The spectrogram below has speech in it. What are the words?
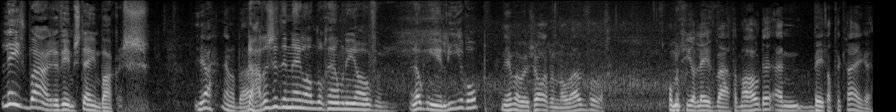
leefbare Wim Steenbakkers. Ja, inderdaad. Daar hadden ze het in Nederland nog helemaal niet over. En ook niet in Lierop. Nee, maar we zorgen er nog wel voor. Om het hier leefbaar te houden en beter te krijgen.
